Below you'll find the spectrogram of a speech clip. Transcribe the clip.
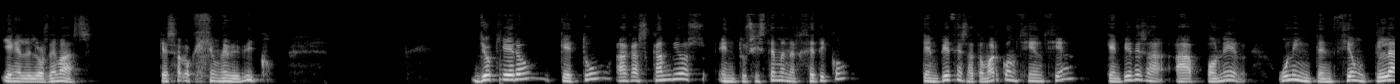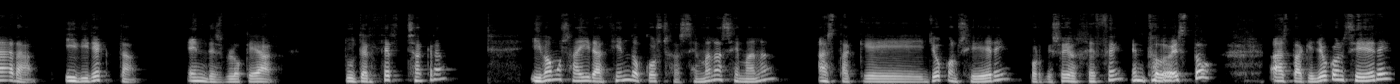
y en el de los demás, que es a lo que yo me dedico. Yo quiero que tú hagas cambios en tu sistema energético, que empieces a tomar conciencia que empieces a, poner una intención clara y directa en desbloquear tu tercer chakra y vamos a ir haciendo cosas semana a semana hasta que yo considere, porque soy el jefe en todo esto, hasta que yo considere,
